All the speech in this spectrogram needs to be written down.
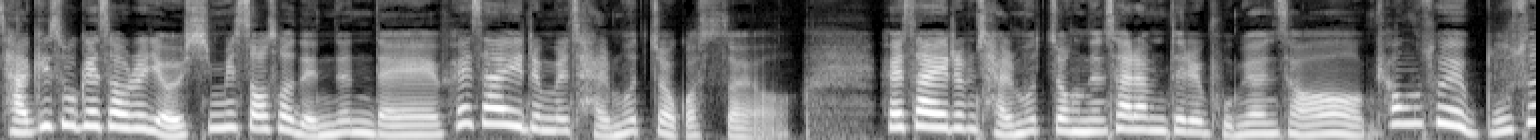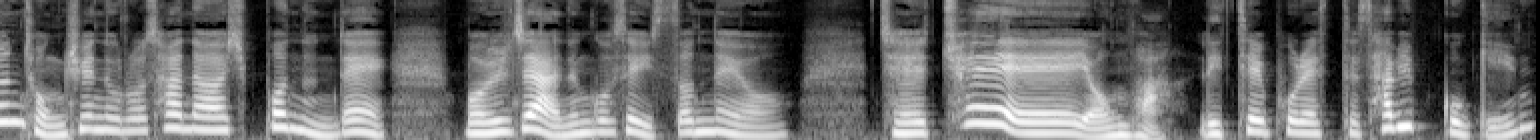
자기소개서를 열심히 써서 냈는데 회사 이름을 잘못 적었어요. 회사 이름 잘못 적는 사람들을 보면서 평소에 무슨 정신으로 사나 싶었는데 멀지 않은 곳에 있었네요. 제 최애의 영화, Little Forest 삽입곡인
